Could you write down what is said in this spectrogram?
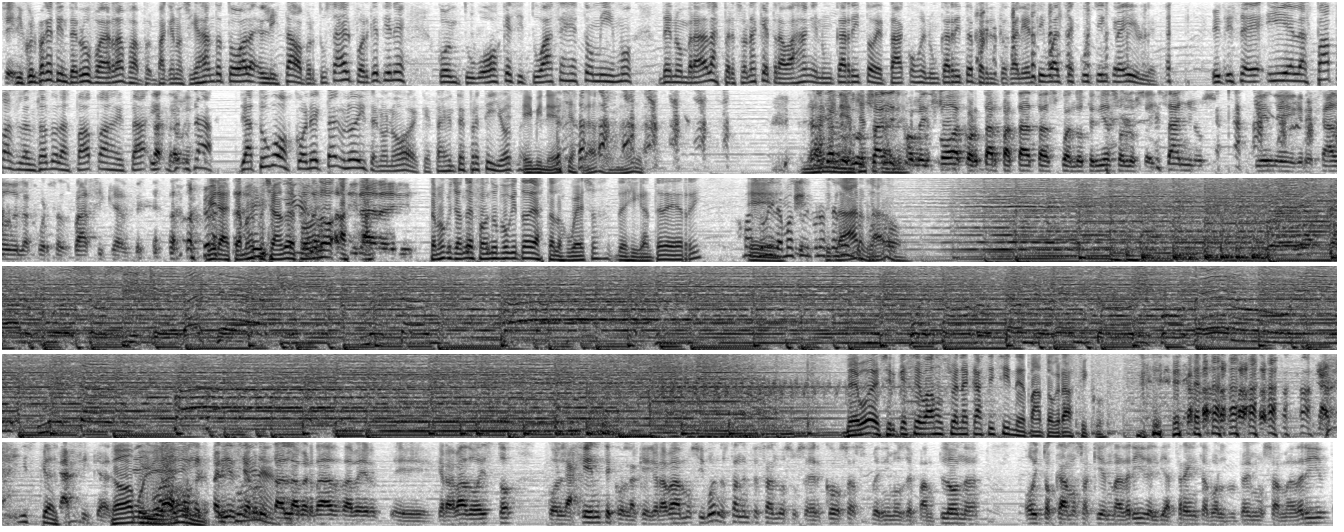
sí. Disculpa que te interrumpa, eh, Rafa, para que nos sigas dando todo el listado, pero tú sabes el poder que tiene con tu voz, que si tú haces esto mismo, de nombrar a las personas que trabajan en un carrito de tacos o en un carrito de perrito caliente, igual se escucha increíble. Y te dice, y en las papas, lanzando las papas, está. y- o sea, ya tu voz conecta y uno dice, no, no, es que esta gente es prestigiosa. Eminencias, claro. ¿No? Carlos González comenzó a cortar patatas cuando tenía solo seis años. Viene egresado de las fuerzas básicas. De, Mira, estamos escuchando de fondo, a ahí. estamos escuchando de fondo un poquito de hasta los huesos de Gigante de Harry. Vamos a subir, vamos a subir una segunda, Claro, por claro. Debo decir que ese bajo suena casi cinematográfico. Casi, casi, casi. No, muy Fue bien. una experiencia brutal, la verdad, haber eh, grabado esto con la gente con la que grabamos. Y bueno, están empezando a suceder cosas. Venimos de Pamplona. Hoy tocamos aquí en Madrid. El día 30 volvemos a Madrid.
